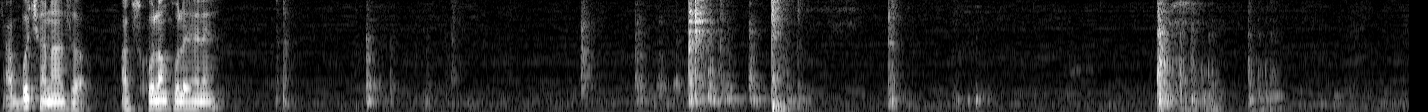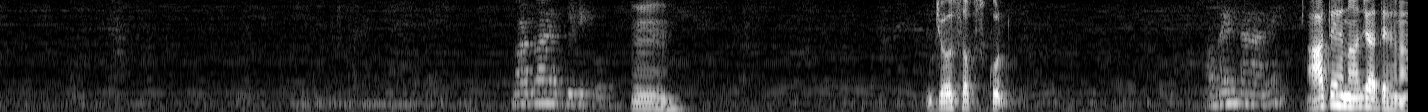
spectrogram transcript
अब होया छना सा अब स्कूल खोले है ना? भगवान पीटी को हम्म। जोसफ स्कूल అబ్బాయి స్నానాన్ని आते हैं ना जाते हैं ना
